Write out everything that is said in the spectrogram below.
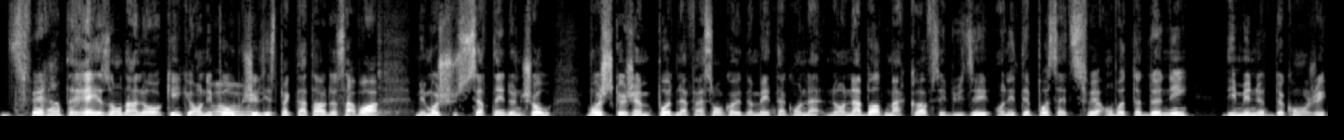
différentes raisons dans le hockey qu'on n'est pas ah, obligé, les spectateurs, de savoir. Mais moi, je suis certain d'une chose. Moi, ce que j'aime pas de la façon que, de maintenant qu'on on aborde Markov, c'est de lui dire on n'était pas satisfait, on va te donner des minutes de congé.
